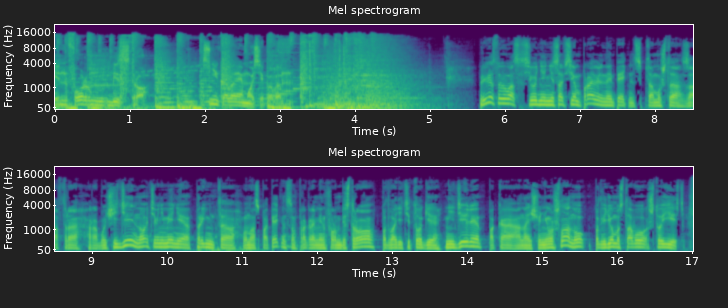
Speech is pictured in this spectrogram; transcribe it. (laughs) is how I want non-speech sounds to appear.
Информ Бистро с Николаем Осиповым. Приветствую вас. Сегодня не совсем правильная пятница, потому что завтра рабочий день, но, тем не менее, принято у нас по пятницам в программе «Информ Бистро» подводить итоги недели, пока она еще не ушла, но подведем из того, что есть.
